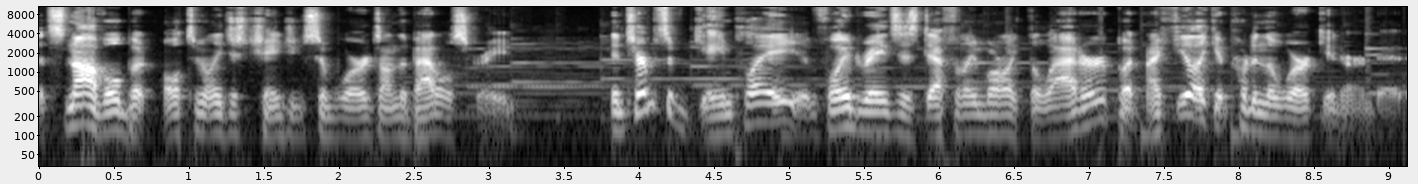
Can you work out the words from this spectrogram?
It's novel, but ultimately just changing some words on the battle screen. In terms of gameplay, Void Rains is definitely more like the latter, but I feel like it put in the work and earned it.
